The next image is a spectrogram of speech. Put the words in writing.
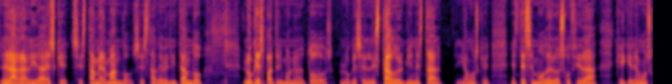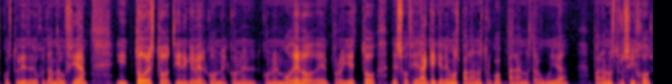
La realidad es que se está mermando, se está debilitando lo que es patrimonio de todos, lo que es el estado del bienestar. Digamos que este es el modelo de sociedad que queremos construir desde UJT Andalucía y todo esto tiene que ver con, el, con el modelo de proyecto de sociedad que queremos para, nuestro, para nuestra comunidad para nuestros hijos,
